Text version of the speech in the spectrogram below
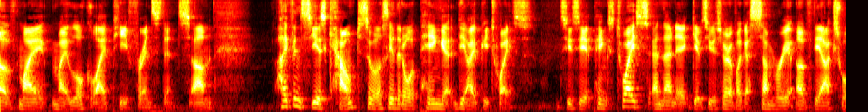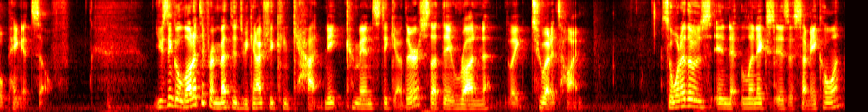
of my, my local IP, for instance, um, hyphen c is count, so it'll say that it will ping the IP twice. So you see it pings twice, and then it gives you sort of like a summary of the actual ping itself. Using a lot of different methods, we can actually concatenate commands together so that they run like two at a time. So one of those in Linux is a semicolon.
